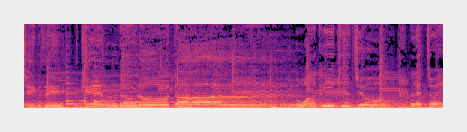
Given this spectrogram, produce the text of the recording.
ရှိပါစေသခင်လို့တော့တိုင်းဘဝခရီးဖြစ်ကြောလက်တွေ့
